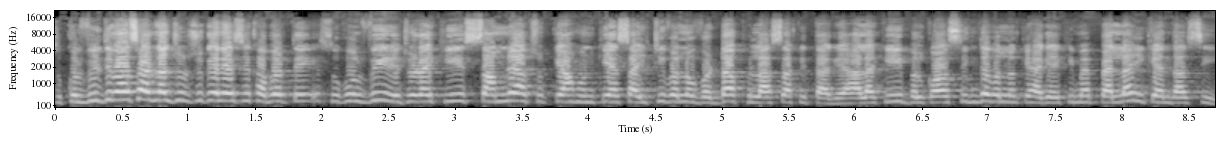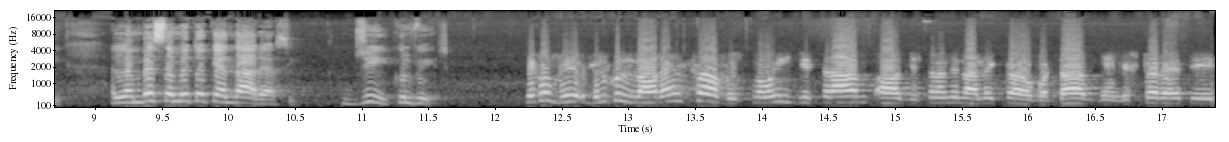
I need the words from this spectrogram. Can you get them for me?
ਸੋ ਕੁਲਵੀਰ ਦੀਵਾਨ ਸਾਡੇ ਨਾਲ ਜੁੜ ਚੁੱਕੇ ਨੇ ਇਸ ਖਬਰ ਤੇ। ਸੋ ਕੁਲਵੀਰ ਜਿਹੜਾ ਕਿ ਸਾਹਮਣੇ ਆ ਚੁੱਕਿਆ, ਹੁਣ ਕਿ ਐਸਆਈਟੀ ਵੱਲੋਂ ਵੱਡਾ ਖੁਲਾਸਾ ਕੀਤਾ ਗਿਆ। ਹਾਲਾਂਕਿ ਬਲਕੌਰ ਸਿੰਘ ਦੇ ਵੱਲੋਂ ਕਿਹਾ ਗਿਆ ਕਿ ਮੈਂ ਪਹਿਲਾਂ ਹੀ ਕਹਿੰਦਾ ਸੀ, ਲੰਬੇ ਸਮੇਂ ਤੋਂ ਕਹਿੰਦਾ ਆ ਰਿਹਾ ਸੀ। ਜੀ, ਕੁਲਵੀਰ। ਦੇਖੋ ਬਿਲਕੁਲ ਲਾਰੈਂਸ ਬਿਸ਼ਨੋਈ ਜਿਸ ਤਰ੍ਹਾਂ ਜਿਸ ਤਰ੍ਹਾਂ ਦੇ ਨਾਲ ਇੱਕ ਵੱਡਾ ਗੈਂਗਸਟਰ ਹੈ ਤੇ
